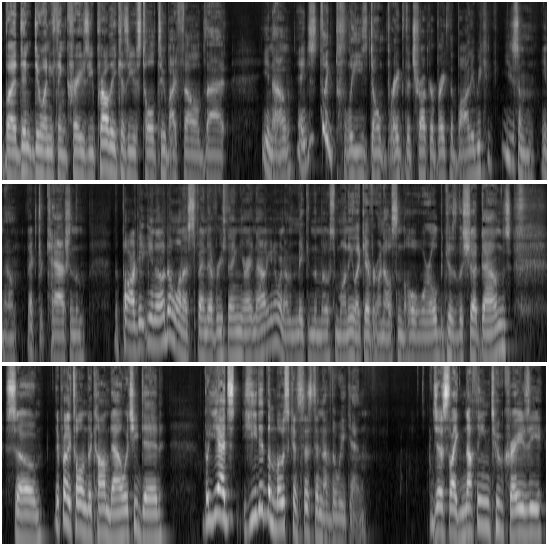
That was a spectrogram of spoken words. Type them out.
but didn't do anything crazy. Probably because he was told to by Feld that you know, hey, just like please don't break the truck or break the body. We could use some, you know, extra cash in the, the pocket. You know, don't want to spend everything right now. You know, we're not making the most money like everyone else in the whole world because of the shutdowns. So they probably told him to calm down, which he did. But yeah, he did the most consistent of the weekend. Just like nothing too crazy.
